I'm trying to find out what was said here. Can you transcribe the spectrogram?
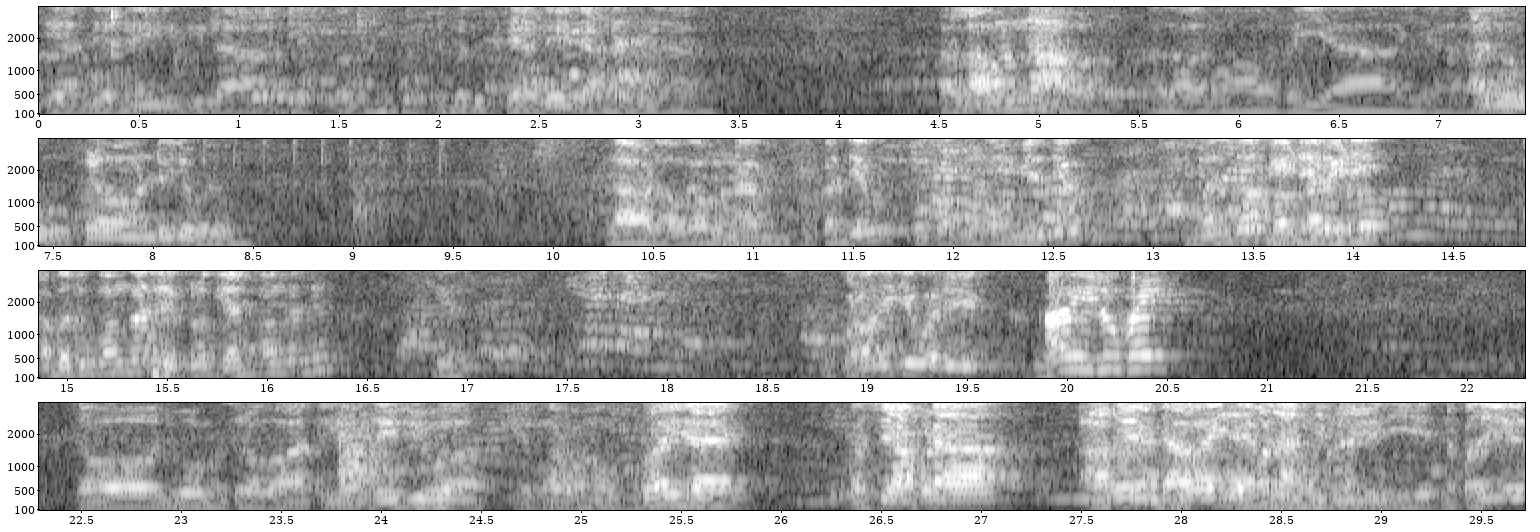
ફેદે નહીં દિલા તો નહીં ભાઈ. એ બધું ફેદે જાય દિલા હલાવવાનું ના આવે. હલાવવાનું આવે ભૈયા યાર. આ જો ઉખડવા માંડ્યું જો બધું. લાવડો. હવે મને કરી દેવું? તો કરી દેવું? હું મિલ દેવું? મન તો ભેડે ભેડે. આ બધું બંધ કરી દે પેલો ગેસ બંધ કરી દે ગેસ. ઉકળવા દઈ જેવું હા હા ઈલુભાઈ. તો જુઓ મિત્રો હવે આ તૈયાર થઈ ગયું હોય. એકવાર આનો ઉભરાઈ જાય. પછી આપણે આ ને પછી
